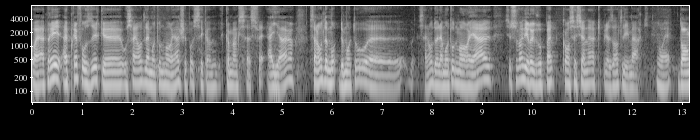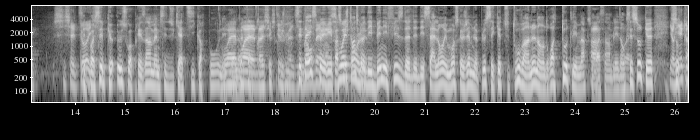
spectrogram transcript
après, après, faut se dire qu'au Salon de la moto de Montréal, je sais pas si c'est comme, comment que ça se fait ailleurs. Salon de, la mo- de moto, euh, Salon de la moto de Montréal, c'est souvent des regroupements de concessionnaires qui présentent les marques. Ouais. Donc, si c'est le cas, C'est ils- possible qu'eux soient présents, même si Ducati, Corpo n'est Ouais, pas là. Ouais, peut-être, ben, c'est ce que je me dis. C'est inspiré parce que je pense qu'un des bénéfices de, de- des salons, et moi, ce que j'aime le plus, c'est que tu trouves en un endroit toutes les marques sont Ah. rassemblées. Donc, Ouais. c'est sûr que. Il n'y a, rien qui-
